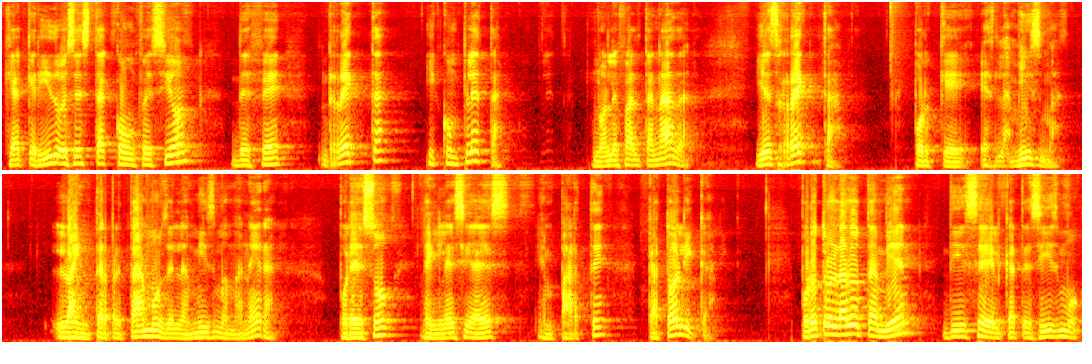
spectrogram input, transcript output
que ha querido es esta confesión de fe recta y completa. No le falta nada. Y es recta porque es la misma. La interpretamos de la misma manera. Por eso la iglesia es en parte católica. Por otro lado también dice el catecismo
